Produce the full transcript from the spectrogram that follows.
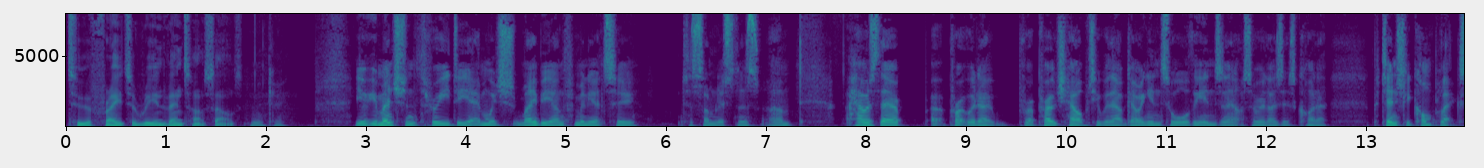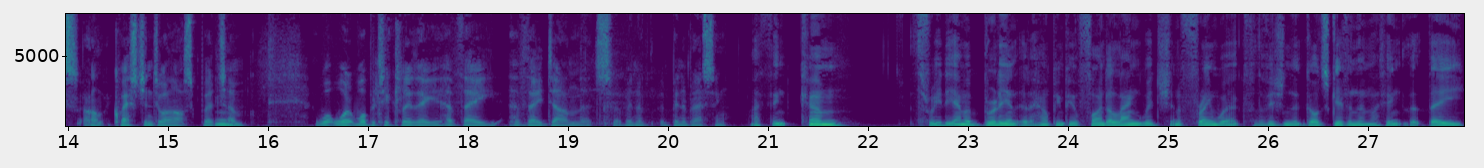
too afraid to reinvent ourselves. Okay. You, you mentioned 3DM, which may be unfamiliar to to some listeners. Um, how has their appro- you know, approach helped you without going into all the ins and outs? I realise it's quite a potentially complex um, question to ask, but mm. um, what, what, what particularly have they have they done that's been a, been a blessing? I think um, 3DM are brilliant at helping people find a language and a framework for the vision that God's given them. I think that they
